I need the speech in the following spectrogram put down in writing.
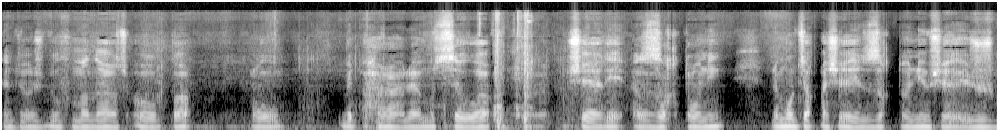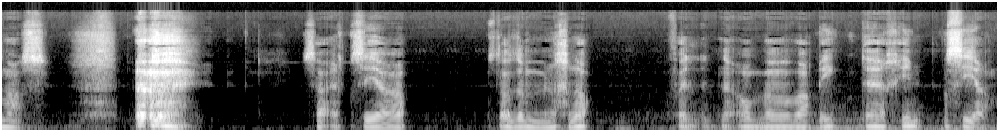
كنتواجدو في مدارات أوروبا أو بالأحرى على مستوى شارع الزقطوني الملتقى شارع الزقطوني وشارع جوج مارس سائق سيارة اصطدم من خلا ربما باقي داخل السيارة.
